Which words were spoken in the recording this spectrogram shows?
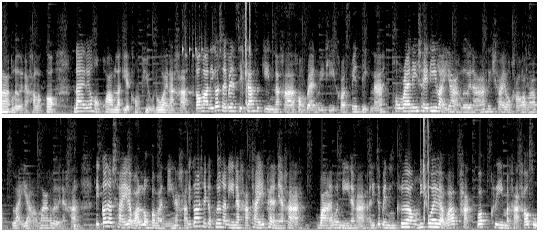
มาก ๆ เลยนะคะ แล้วก็ได้เรื่องของความละเอียดของผิวด้วยนะคะ ต่อมานี้ก็ใช้เป็นซิก้าสกินนะคะ ของแบรนด์ VT Cosmetic นะ ของแบรนด์นี้ใช้ดีหลายอย่างเลยนะที่ใช้ของเขาแบบว่าหลายอย่างมากๆเลยนะคะนี่ก็จะใช้แบบว่าลงประมาณนี้นะคะนี่ก็ใช้กับเครื่องอันนี้นะคะ ใช้แผ่นอันนี้ค่ะวางไว้บนนี้นะคะ อันนี้จะเป็นเครื่องที่ช่วยแบบว่าผลักพวกครีมอะค่ะเข้าสู่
